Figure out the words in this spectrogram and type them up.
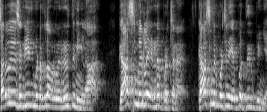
சர்வதேச நீதிமன்றத்தில் அவர்களை நிறுத்துனீங்களா? காஷ்மீரில் என்ன பிரச்சனை? காஷ்மீர் பிரச்சனை எப்போ தீர்ப்பீங்க?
